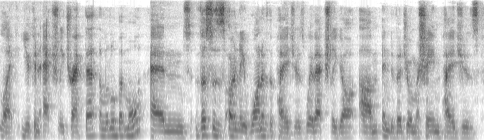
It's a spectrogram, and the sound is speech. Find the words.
like you can actually track that a little bit more. And this is only one of the pages. We've actually got um, individual machine pages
